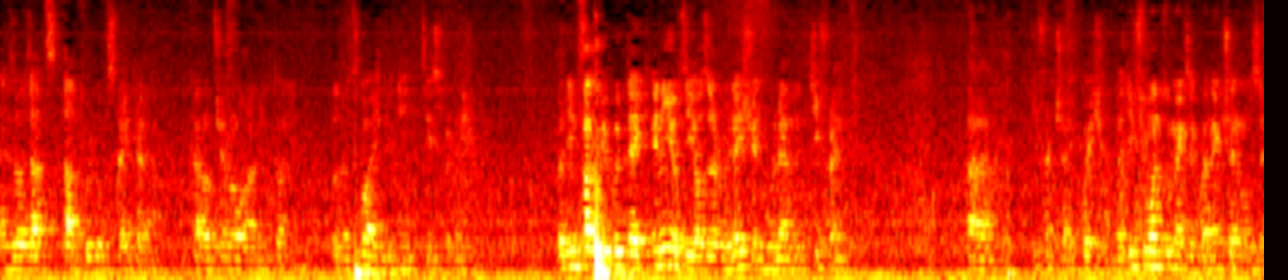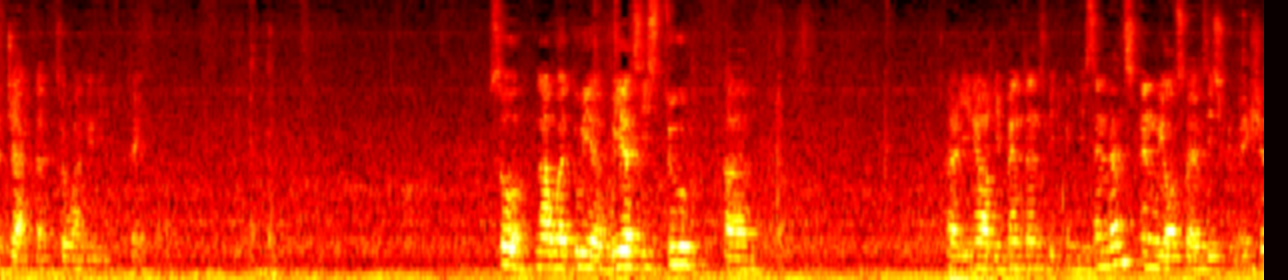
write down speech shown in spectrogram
and so that start to look like a kind of general Hamiltonian. So that's why you need this relation. But in fact, you could take any of the other relation, you would have a different uh, differential equation. But if you want to make the connection with the jack, that's the one you need to take. So now what do we have? We have these two uh, uh, linear dependence between descendants, and we also have this relation.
